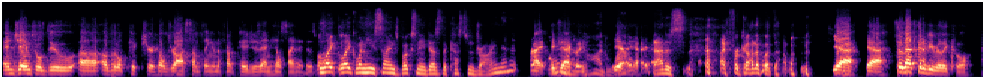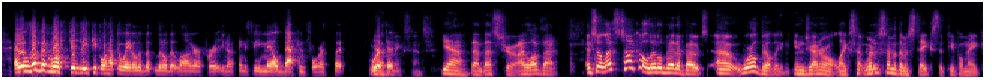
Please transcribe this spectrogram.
And James will do uh, a little picture. He'll draw something in the front pages, and he'll sign it as well. Like like when he signs books and he does the custom drawing in it. Right. Oh exactly. God, wow. yeah, yeah, yeah. That is. I forgot about that one. Yeah, yeah. So that's going to be really cool. And a little bit more fiddly. People have to wait a little bit, little bit longer for you know things to be mailed back and forth. But worth yeah, it. Makes sense. Yeah, that, that's true. I love that. And so let's talk a little bit about uh, world building in general. Like, so what are some of the mistakes that people make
